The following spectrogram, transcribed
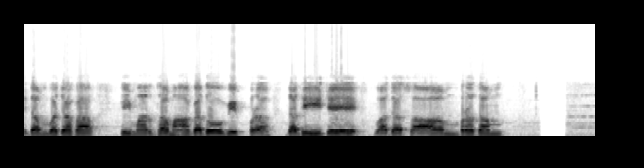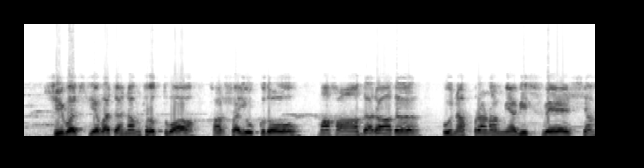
इदं वजः किमर्थमागतो विप्र दधीचे वद साम्प्रतम् शिवस्य वचनं श्रुत्वा हर्षयुक्तो महादराद पुनः प्रणम्य विश्वेशं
